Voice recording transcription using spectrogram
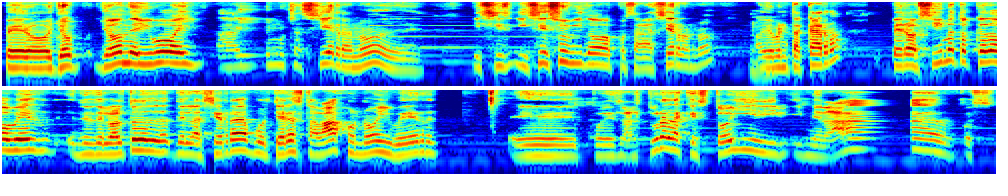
pero yo, yo donde vivo hay, hay mucha sierra, ¿no? Eh, y, sí, y sí he subido pues, a la sierra, ¿no? Obviamente a carro, pero sí me ha tocado ver desde lo alto de la, sierra, voltear hasta abajo, ¿no? Y ver, eh, pues, la altura a la que estoy y, me da, pues,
